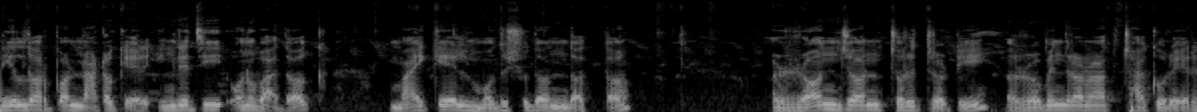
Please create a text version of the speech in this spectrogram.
নীলদর্পণ নাটকের ইংরেজি অনুবাদক মাইকেল মধুসূদন দত্ত রঞ্জন চরিত্রটি রবীন্দ্রনাথ ঠাকুরের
